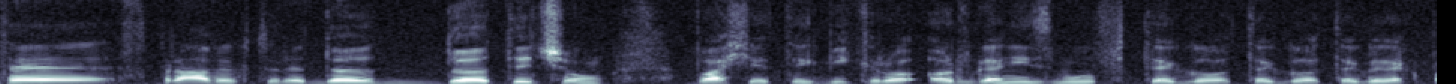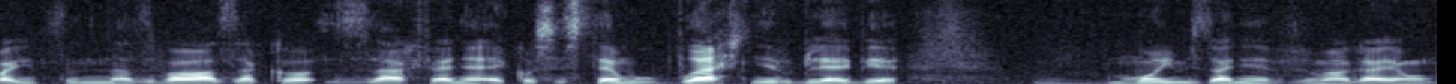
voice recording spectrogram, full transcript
Te sprawy, które do, dotyczą właśnie tych mikroorganizmów, tego, tego, tego jak Pani to nazwała, zachwiania ekosystemu właśnie w glebie, moim zdaniem wymagają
